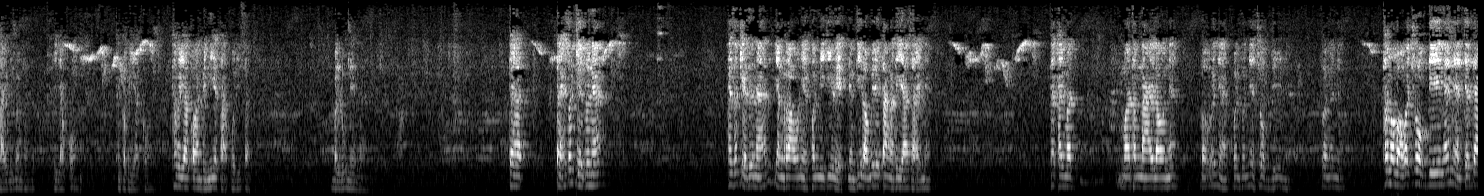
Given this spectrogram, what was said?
สัยเป็นต้นท่านพยากรณ์ท่านก็พยากรณ์ถ้าพยากรณ์เป็นนิยตาโพธิสัตว์บรรลุแน่นอนแต่แต่ให้สังเกตด้วยนะ ให้สังเกตด้วยนะ อย่างเราเนี่ย คนมีกิเลสอย่างที่เราไม่ได้ตั้งอัธยาศัยเนี่ย ถ้าใครมา มาทำนายเราเนี่ยบอกว่าเนี่ย คนคนนี้โชคดีเนี่ยเพราะงั้นเนี่ยถ้ามาบอกว่าโชคดีนะเนี่ย จะได้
